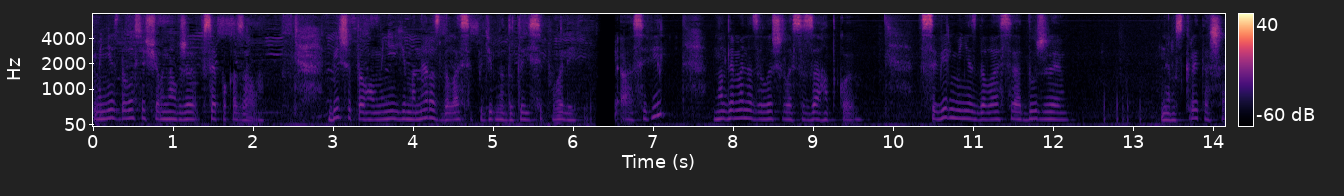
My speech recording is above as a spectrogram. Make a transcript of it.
мені здалося, що вона вже все показала. Більше того, мені її манера здалася подібна до Таїсі Повалі. А Севіль вона для мене залишилася загадкою. Севіль мені здалася дуже нерозкрита ще.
